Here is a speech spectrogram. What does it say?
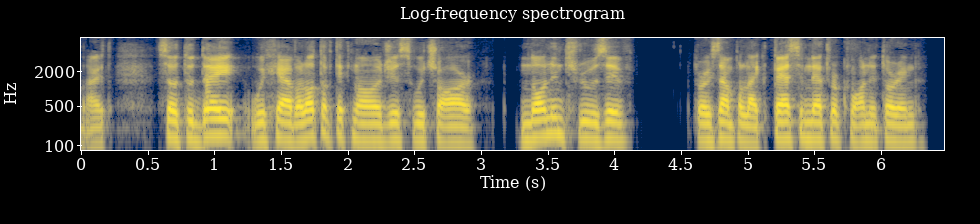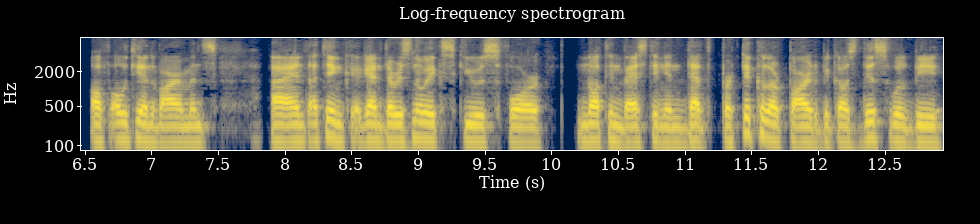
right? So today we have a lot of technologies which are non-intrusive, for example, like passive network monitoring of OT environments. And I think again there is no excuse for not investing in that particular part because this will be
